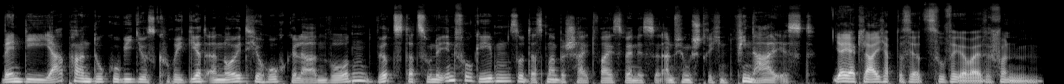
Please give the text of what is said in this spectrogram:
Wenn die Japan-Doku-Videos korrigiert erneut hier hochgeladen wurden, wird es dazu eine Info geben, sodass man Bescheid weiß, wenn es in Anführungsstrichen final ist. Ja, ja, klar, ich habe das ja zufälligerweise schon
